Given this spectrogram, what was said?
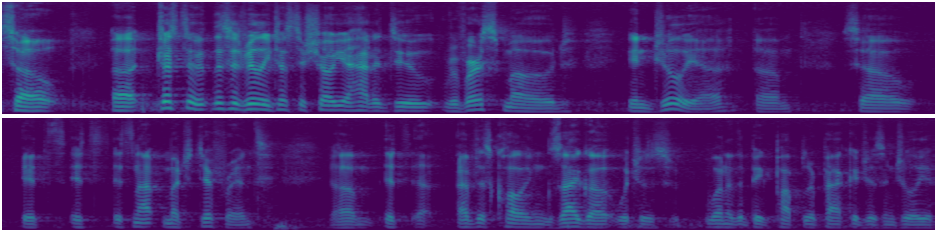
so uh, just to, this is really just to show you how to do reverse mode in Julia. Um, so it's, it's, it's not much different. Um, it, uh, I'm just calling Zygote, which is one of the big popular packages in Julia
